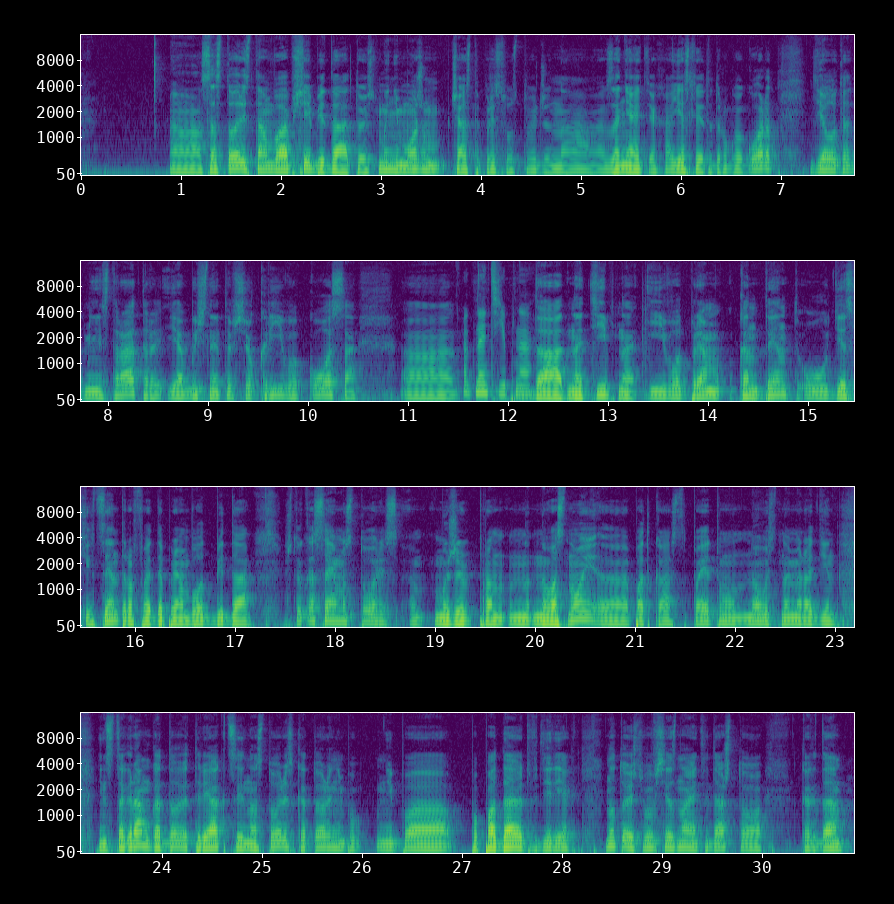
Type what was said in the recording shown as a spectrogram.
А, со сторис там вообще беда, то есть мы не можем часто присутствовать же на занятиях, а если это другой город, делают администраторы, и обычно это все криво, косо, а, Однотипно. да, однотипно. И вот прям контент у детских центров это прям вот беда. Что касаемо сторис, э, мы же про новостной э, подкаст, поэтому новость номер один. Инстаграм готовит реакции на сторис, которые не, по- не по- попадают в директ. Ну, то есть вы все знаете, да, что когда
